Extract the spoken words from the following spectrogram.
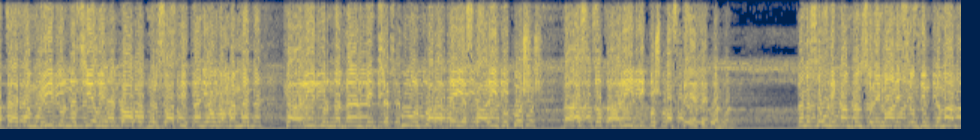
atë e kam ngritur në qiellin e katërt ndërsa ti tani o Muhammed ke arritur në vendin që kurrë para teje s'ka arritur kush dhe as do të arrijë dikush pas teje tek unë. Dhe nëse unë i kam dhënë Sulejmanit sundim të madh,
